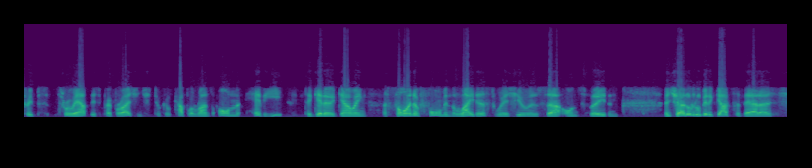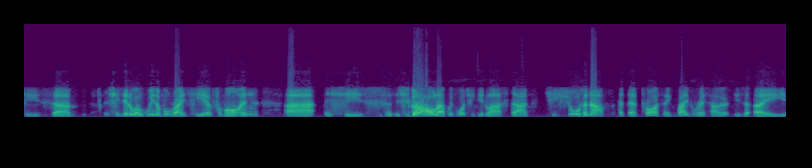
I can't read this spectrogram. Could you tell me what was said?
trips throughout this preparation. She took a couple of runs on heavy to get her going. A sign of form in the latest where she was uh, on speed and, and showed a little bit of guts about her. She's, um, she's into a winnable race here for mine. Uh, she's, she's got to hold up with what she did last start she's short enough at that price. I think Vaporetto is a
